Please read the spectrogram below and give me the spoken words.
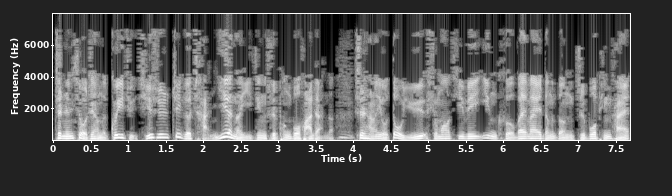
真人秀这样的规矩，其实这个产业呢已经是蓬勃发展的。嗯。市场上有斗鱼、熊猫 TV、映客、YY 等等直播平台，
